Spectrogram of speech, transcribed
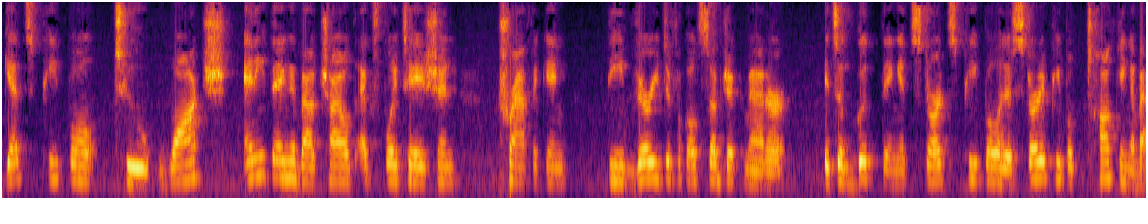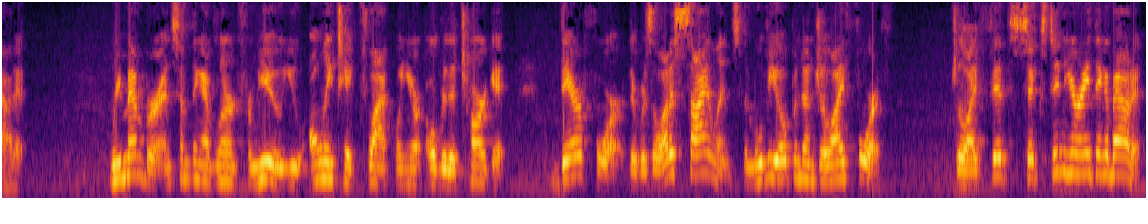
gets people to watch anything about child exploitation, trafficking, the very difficult subject matter, it's a good thing. It starts people, it has started people talking about it. Remember, and something I've learned from you, you only take flack when you're over the target. Therefore, there was a lot of silence. The movie opened on July 4th. July 5th, 6th, didn't hear anything about it.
